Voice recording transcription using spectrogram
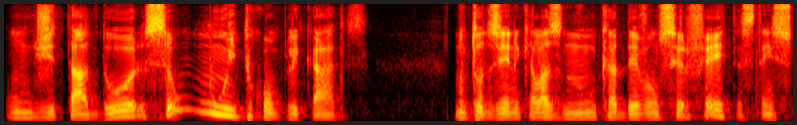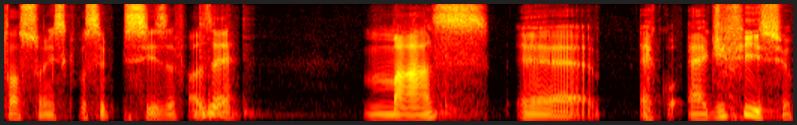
um ditador são muito complicadas. Não estou dizendo que elas nunca devam ser feitas. Tem situações que você precisa fazer. Mas é, é, é difícil.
